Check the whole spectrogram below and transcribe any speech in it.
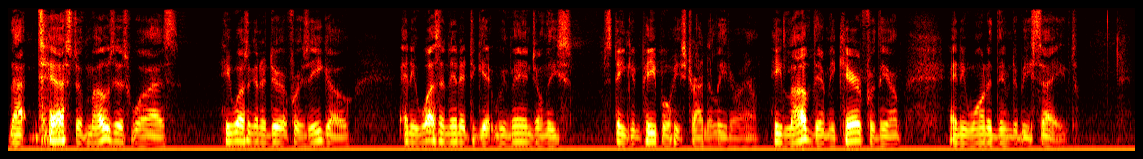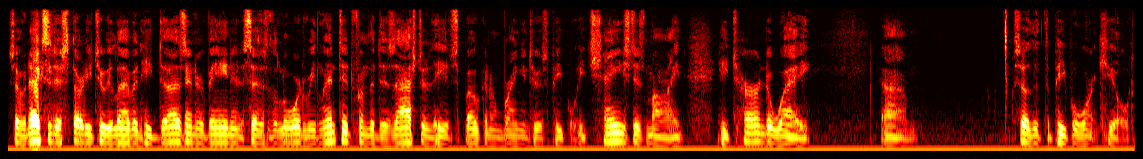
That test of Moses was he wasn't going to do it for his ego, and he wasn't in it to get revenge on these stinking people he's trying to lead around. He loved them, he cared for them, and he wanted them to be saved. So in Exodus 32:11, he does intervene, and it says the Lord relented from the disaster that he had spoken on bringing to his people. He changed his mind. He turned away. Um, so that the people weren't killed.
